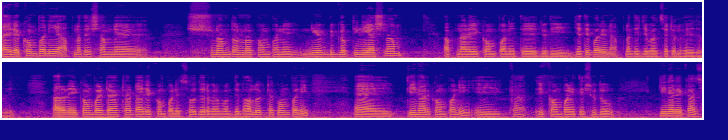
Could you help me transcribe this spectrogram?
ডাইরেক্ট কোম্পানি, আপনাদের সামনে সুনামধন্য কোম্পানির নিয়োগ বিজ্ঞপ্তি নিয়ে আসলাম। আপনার এই কোম্পানিতে যদি যেতে পারেন, আপনাদের জীবন সেটেল হয়ে যাবে। কারণ এই কোম্পানিটা একটা ডাইরেক্ট কোম্পানি। সৌদি আরবের মধ্যে ভালো একটা কোম্পানি ক্লিনার কোম্পানি। এই এই কোম্পানিতে শুধু ক্লিনারের কাজ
